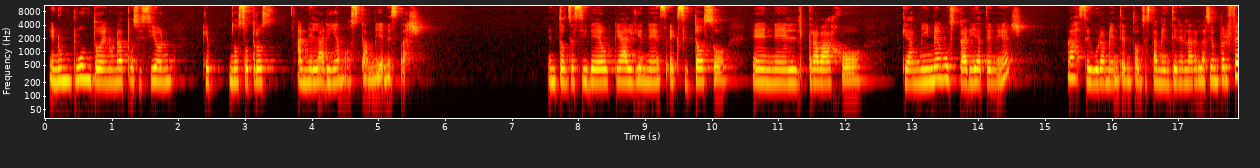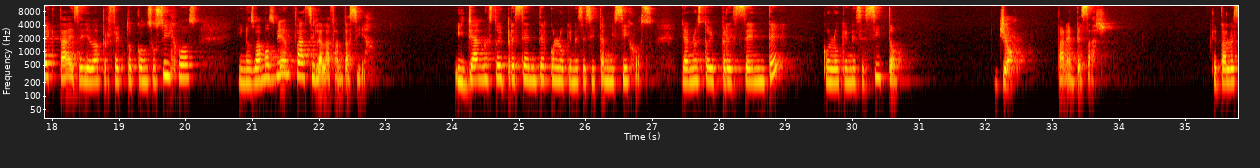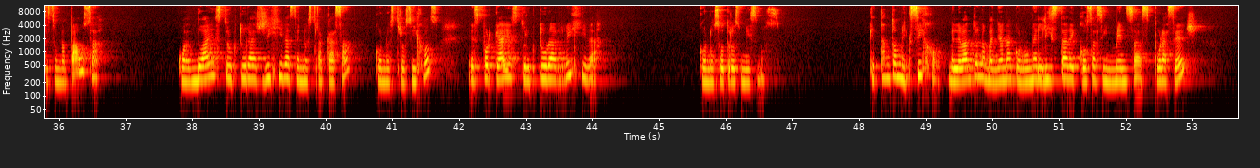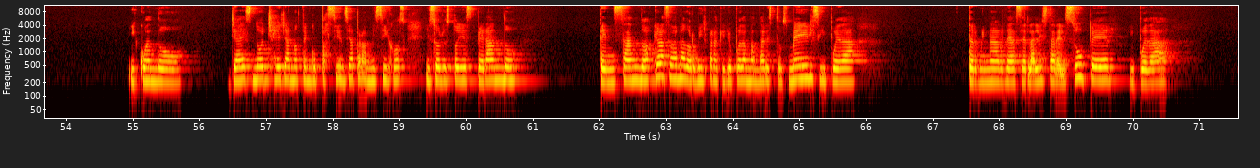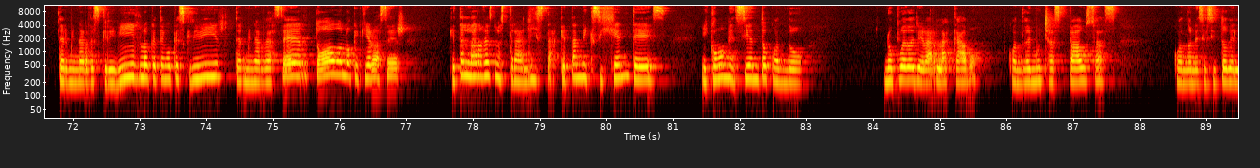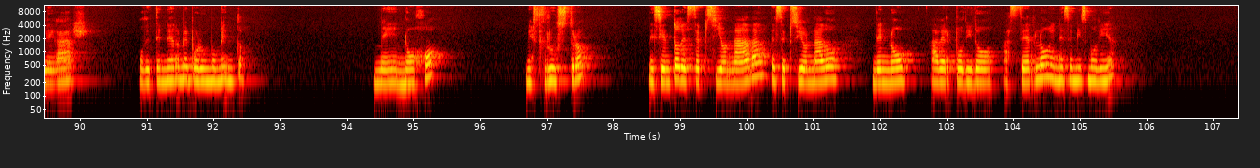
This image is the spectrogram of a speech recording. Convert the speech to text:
en un punto, en una posición que nosotros anhelaríamos también estar. Entonces, si veo que alguien es exitoso en el trabajo que a mí me gustaría tener, ah, seguramente entonces también tiene la relación perfecta y se lleva perfecto con sus hijos y nos vamos bien fácil a la fantasía. Y ya no estoy presente con lo que necesitan mis hijos, ya no estoy presente con lo que necesito yo para empezar. Que tal vez es una pausa. Cuando hay estructuras rígidas en nuestra casa con nuestros hijos, es porque hay estructura rígida con nosotros mismos. ¿Qué tanto me exijo? ¿Me levanto en la mañana con una lista de cosas inmensas por hacer? Y cuando ya es noche, ya no tengo paciencia para mis hijos y solo estoy esperando, pensando a qué hora se van a dormir para que yo pueda mandar estos mails y pueda terminar de hacer la lista del súper y pueda terminar de escribir lo que tengo que escribir, terminar de hacer todo lo que quiero hacer. ¿Qué tan larga es nuestra lista? ¿Qué tan exigente es? ¿Y cómo me siento cuando no puedo llevarla a cabo? Cuando hay muchas pausas, cuando necesito delegar o detenerme por un momento. Me enojo, me frustro, me siento decepcionada, decepcionado de no haber podido hacerlo en ese mismo día,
